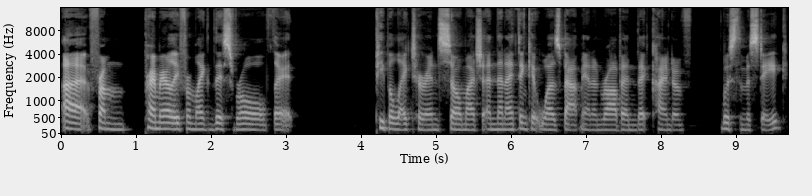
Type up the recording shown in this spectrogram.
uh, from primarily from like this role that people liked her in so much. And then I think it was Batman and Robin that kind of was the mistake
